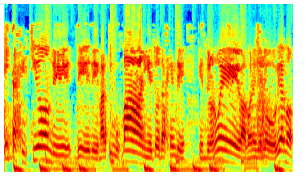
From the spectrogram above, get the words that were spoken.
esta gestión de, de, Martín Guzmán y de toda esta gente que entró nueva con este nuevo gobierno,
